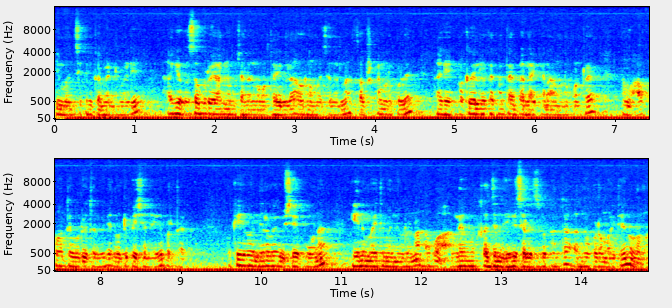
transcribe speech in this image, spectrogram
ನಿಮ್ಮ ಮನಸ್ಸಿನ ಕಮೆಂಟ್ ಮಾಡಿ. ಹಾಗೆ ಹೊಸಬರು ಯಾರು ನಮ್ಮ ಚಾನಲ್ ನೋಡ್ತಾ ಇದ್ದೀರಾ, ಅವ್ರು ನಮ್ಮ ಚಾನಲ್ನ ಸಬ್ಸ್ಕ್ರೈಬ್ ಮಾಡ್ಕೊಳ್ಳಿ. ಹಾಗೆ ಪಕ್ಕದಲ್ಲಿರ್ತಕ್ಕಂಥ ಬೆಲ್ ಐಕನ್ ಆನ್ ಮಾಡಿಕೊಂಡ್ರೆ ನಾವು ಹಾಕುವಂಥ ವಿಡಿಯೋ ತಮಗೆ ನೋಟಿಫಿಕೇಶನ್ ಹೇಗೆ ಬರ್ತಾರೆ ಓಕೆ ಇವಾಗ ನೇರವಾಗಿ ವಿಷಯ ಹೋಗೋಣ. ಏನು ಮಾಹಿತಿ ಬಂದು ನೋಡೋಣ ಹಾಗೂ ಆನ್ಲೈನ್ ಮೂಲಕ ಜನ ಹೇಗೆ ಸಲ್ಲಿಸಬೇಕಂತ ಅದನ್ನು ಕೂಡ ಮಾಹಿತಿ ನೋಡೋಣ.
